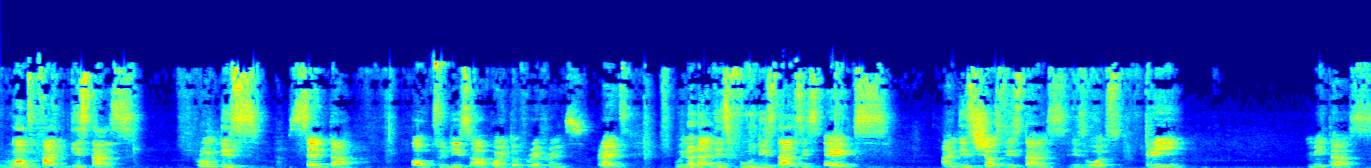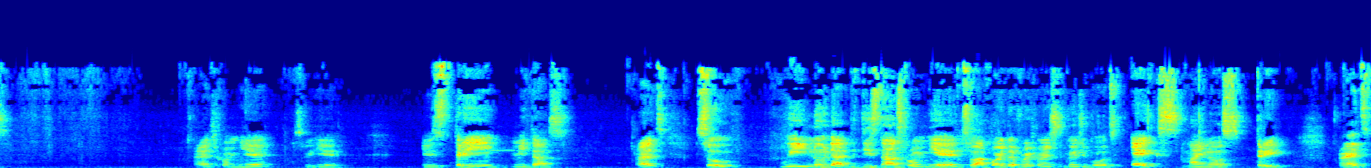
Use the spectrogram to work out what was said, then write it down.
want to find distance from this center up to this our point of reference, right? We know that this full distance is x, and this short distance is what? 3 meters, right? From here to here is 3 meters, right? So we know that the distance from here to our point of reference is going to be what? x minus 3, right?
